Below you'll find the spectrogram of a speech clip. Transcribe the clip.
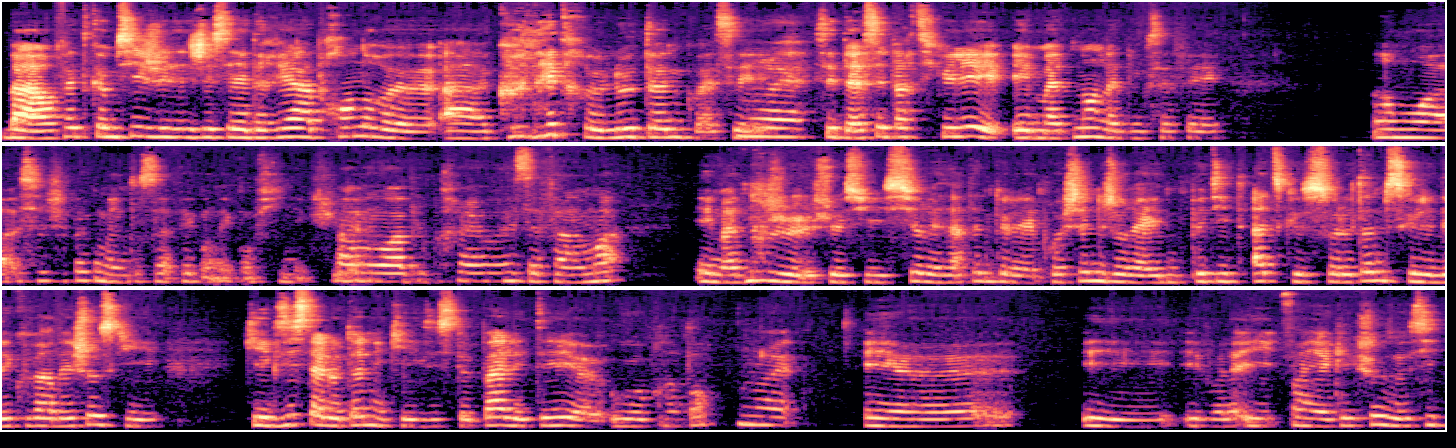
bah, en fait, comme si je- j'essayais de réapprendre à connaître l'automne, quoi. C'est, Ouais. C'était assez particulier. Et, et maintenant, là, donc ça fait un mois, je sais pas combien de temps ça fait qu'on est confiné. Un là. mois à peu près, ouais. Ça fait un mois. Et maintenant, je, je suis sûre et certaine que l'année prochaine, j'aurai une petite hâte que ce soit l'automne, parce que j'ai découvert des choses qui, qui existent à l'automne et qui n'existent pas l'été euh, ou au printemps. Ouais. Et, euh, et, et voilà. Enfin, il y a quelque chose aussi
